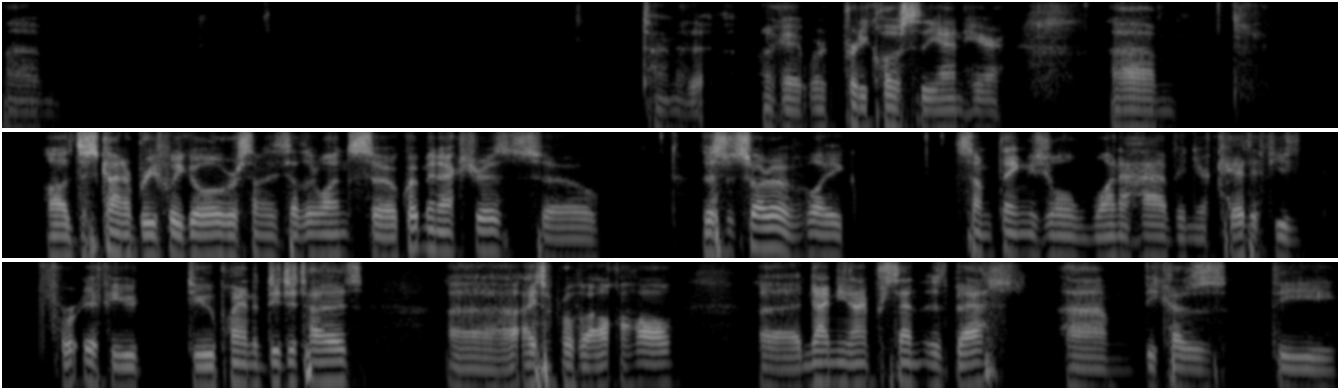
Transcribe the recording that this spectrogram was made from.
Um, time is it? Okay, we're pretty close to the end here. Um, I'll just kind of briefly go over some of these other ones. So equipment extras. So this is sort of like some things you'll want to have in your kit if you for if you do plan to digitize uh, isopropyl alcohol, 99% uh, is best um, because the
